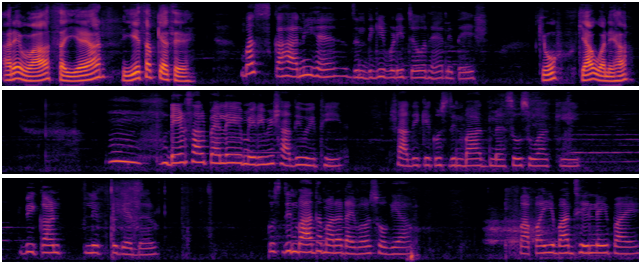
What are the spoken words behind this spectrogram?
अरे वाह सही है यार। ये सब कैसे? बस कहानी है ज़िंदगी बड़ी चोर है नितेश। क्यों? क्या हुआ नेहा? हम्म, डेढ़ साल पहले मेरी भी शादी हुई थी। शादी के कुछ दिन बाद महसूस हुआ कि वी कांट लिव टुगेदर कुछ दिन बाद हमारा डाइवोर्स हो गया। पापा ये बात झेल नहीं पाए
